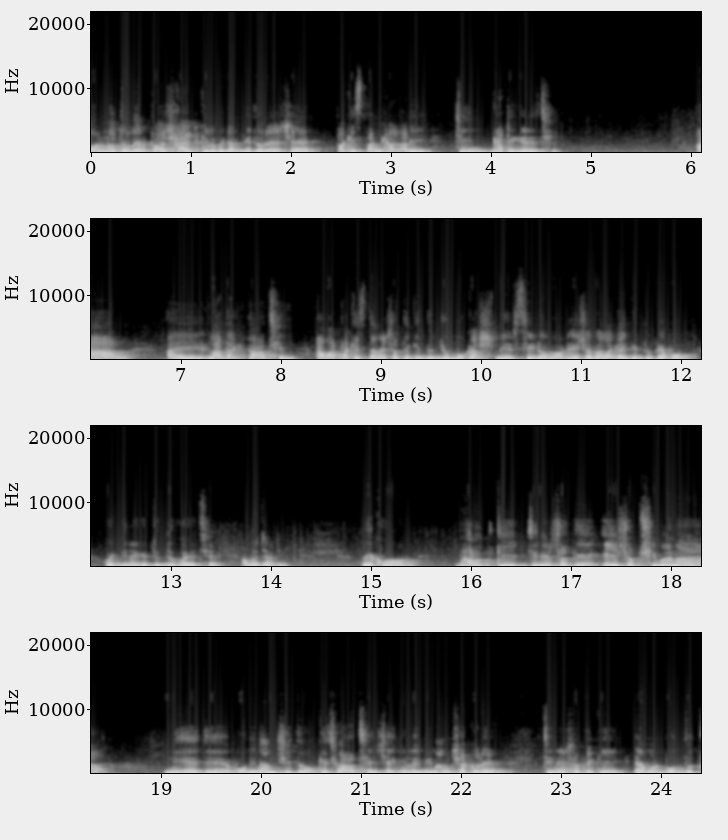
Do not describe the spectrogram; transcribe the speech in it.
অরুণাচলের প্রায় ষাট কিলোমিটার ভিতরে এসে পাকিস্তান ঘাড়ি চীন ঘাঁটি গেড়েছে। আর লাদাখ তো আছেই আবার পাকিস্তানের সাথে কিন্তু জম্মু, কাশ্মীর, শ্রীনগর এইসব এলাকায় কিন্তু ব্যাপক কয়েকদিন আগে যুদ্ধ হয়েছে, আমরা জানি। তো এখন ভারত কি চীনের সাথে এইসব সীমানা নিয়ে যে অমীমাংসিত কিছু আছে সেইগুলি মীমাংসা করে চীনের সাথে কি এমন বন্ধুত্ব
